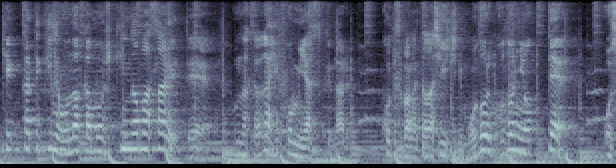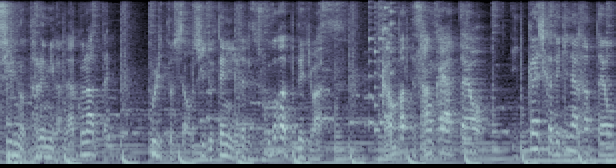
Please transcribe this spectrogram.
結果的にお腹も引き伸ばされてお腹がへこみやすくなる。骨盤が正しい位置に戻ることによってお尻のたるみがなくなったりプリッとしたお尻を手に入れたりすることができます。頑張って3回やったよ。1回しかできなかったよ。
